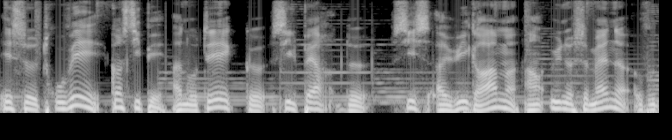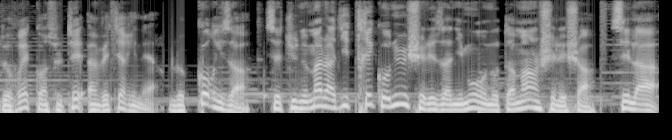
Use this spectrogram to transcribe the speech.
et se trouver constipé. À noter que s'il perd de 6 à 8 grammes en une semaine, vous devrez consulter un vétérinaire. Le coryza, c'est une maladie très connue chez les animaux, notamment chez les chats. C'est la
